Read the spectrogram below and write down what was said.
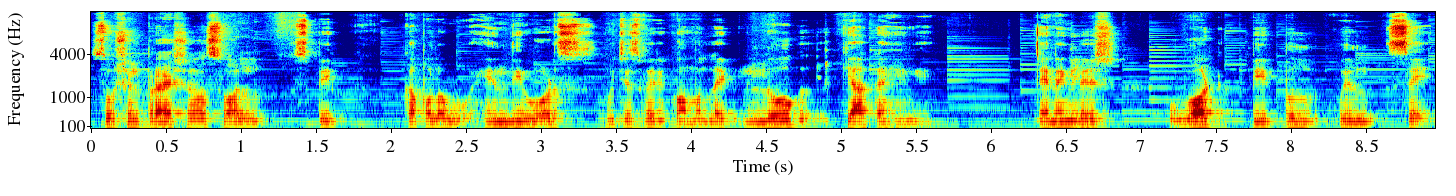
social pressure so i'll speak a couple of hindi words which is very common like log kya kahenge in english what people will say.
